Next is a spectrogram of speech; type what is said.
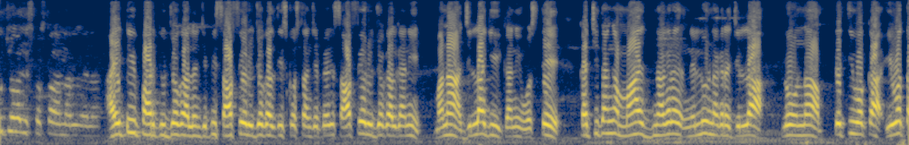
ఉద్యోగాలు తీసుకొస్తా అన్నారు ఆయన? ఐటీ పార్క్ ఉద్యోగాలు అని చెప్పి సాఫ్ట్వేర్ ఉద్యోగాలు తీసుకొస్తా అని చెప్పారు. సాఫ్ట్వేర్ ఉద్యోగాలు కానీ మన జిల్లాకి కానీ వస్తే ఖచ్చితంగా మా నగర నెల్లూరు నగర లో ఉన్న ప్రతి ఒక్క యువత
